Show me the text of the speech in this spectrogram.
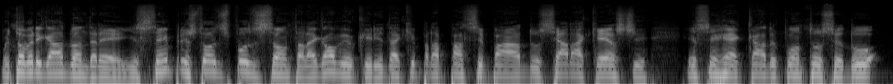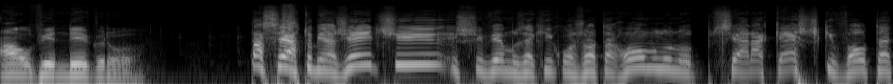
Muito obrigado, André. E sempre estou à disposição, tá legal, meu querido, aqui para participar do Cearacast, esse recado com o torcedor alvinegro. Tá certo, minha gente. Estivemos aqui com J. Rômulo no Cearacast, que volta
